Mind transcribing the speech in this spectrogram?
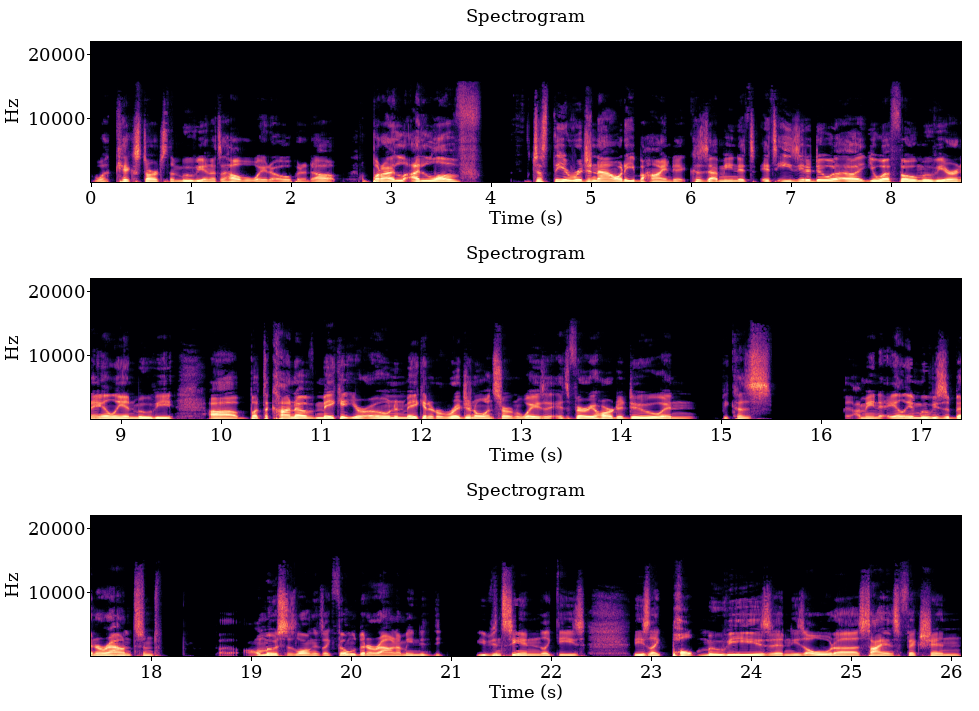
what kickstarts the movie, and it's a hell of a way to open it up. But I I love just the originality behind it because I mean it's it's easy to do a UFO movie or an alien movie, uh, but to kind of make it your own and make it original in certain ways, it's very hard to do, and because I mean alien movies have been around since uh, almost as long as like film's been around. I mean, you've been seeing like these these like pulp movies and these old uh, science fiction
